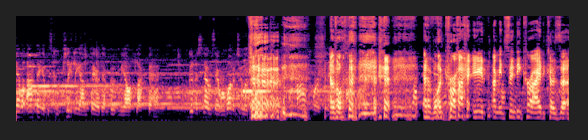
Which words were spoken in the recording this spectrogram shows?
Yeah, well, I think it was completely unfair them booting me off like that. Goodness knows there were one or two of them. worse Evelyn, Evelyn cried. I mean, Cindy cried because, uh,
